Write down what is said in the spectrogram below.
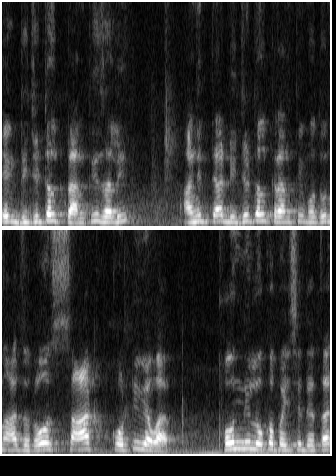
एक डिजिटल क्रांती झाली आणि त्या डिजिटल क्रांतीमधून आज रोज साठ कोटी व्यवहार. फोननी लोक पैसे देतात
